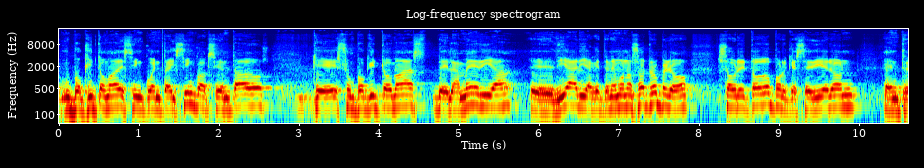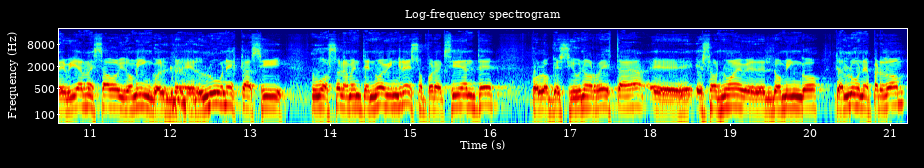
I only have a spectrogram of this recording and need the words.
un poquito más de 55 accidentados, que es un poquito más de la media diaria que tenemos nosotros, pero sobre todo porque se dieron entre viernes, sábado y domingo. El, lunes casi hubo solamente nueve ingresos por accidente, por lo que si uno resta eh, esos nueve del domingo, del lunes, perdón,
